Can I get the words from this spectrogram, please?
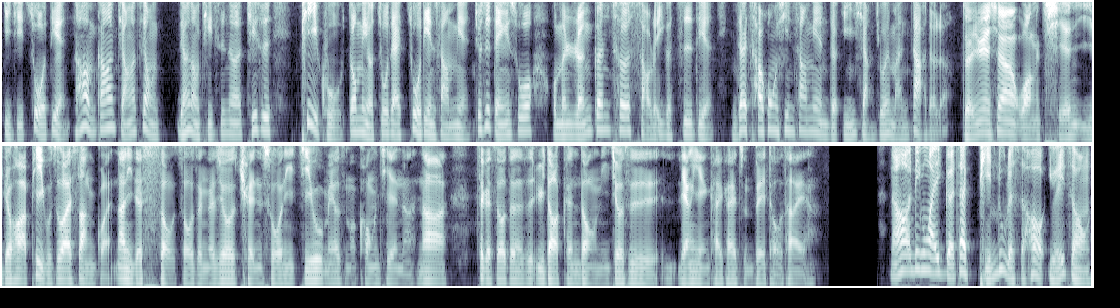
以及坐垫。然后我们刚刚讲到这种两种骑姿呢，其实屁股都没有坐在坐垫上面，就是等于说我们人跟车少了一个支点，你在操控性上面的影响就会蛮大的了。对，因为像往前移的话，屁股坐在上管，那你的手肘整个就蜷缩，你几乎没有什么空间了。那这个时候真的是遇到坑洞，你就是两眼开开准备投胎啊。然后另外一个在平路的时候，有一种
